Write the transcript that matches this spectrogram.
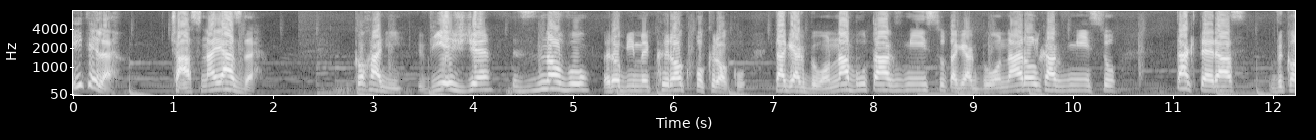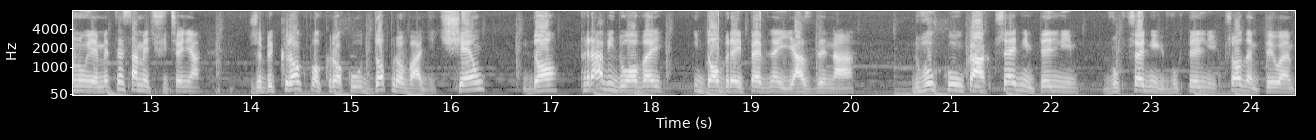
I tyle. Czas na jazdę. Kochani, w jeździe znowu robimy krok po kroku. Tak jak było na butach w miejscu, tak jak było na rolkach w miejscu, tak teraz wykonujemy te same ćwiczenia, żeby krok po kroku doprowadzić się do prawidłowej i dobrej, pewnej jazdy na dwóch kółkach, przednim, tylnim, dwóch przednich, dwóch tylnych, przodem, tyłem,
